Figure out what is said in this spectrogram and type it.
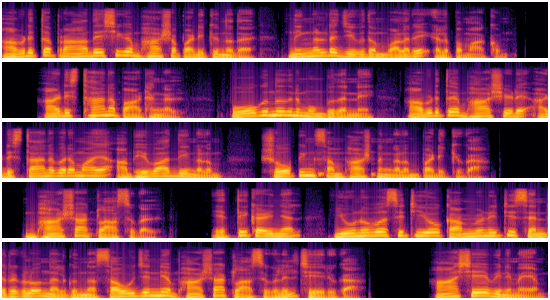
അവിടുത്തെ പ്രാദേശിക ഭാഷ പഠിക്കുന്നത് നിങ്ങളുടെ ജീവിതം വളരെ എളുപ്പമാക്കും. അടിസ്ഥാന പാഠങ്ങൾ. പോകുന്നതിനു മുമ്പ് തന്നെ അവിടുത്തെ ഭാഷയുടെ അടിസ്ഥാനപരമായ അഭിവാദ്യങ്ങളും ഷോപ്പിംഗ് സംഭാഷണങ്ങളും പഠിക്കുക. ഭാഷാ ക്ലാസുകൾ. എത്തിക്കഴിഞ്ഞാൽ യൂണിവേഴ്സിറ്റിയോ കമ്മ്യൂണിറ്റി സെന്ററുകളോ നൽകുന്ന സൗജന്യ ഭാഷാ ക്ലാസുകളിൽ ചേരുക. ആശയവിനിമയം.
